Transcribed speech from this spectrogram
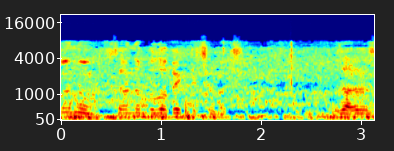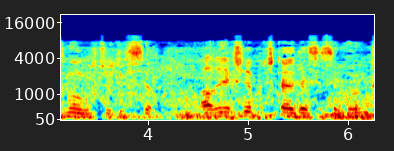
воно все воно було виключено. Зараз знову чуть все. Але якщо я почекаю 10 секунд,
